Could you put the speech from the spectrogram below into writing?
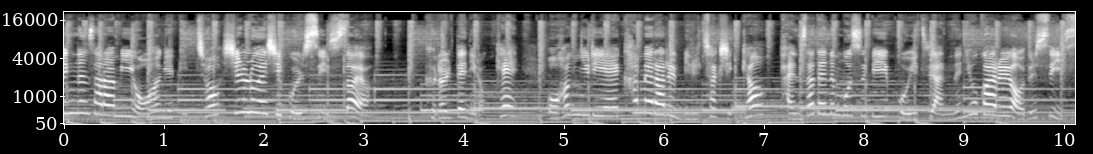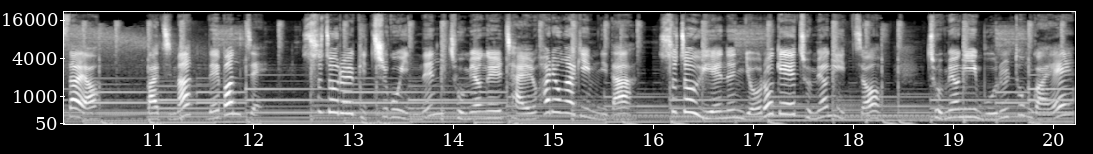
찍는 사람이 어항에 비쳐 실루엣이 보일 수 있어요. 그럴 땐 이렇게 어항 유리에 카메라를 밀착시켜 반사되는 모습이 보이지 않는 효과를 얻을 수 있어요. 마지막 네 번째. 수조를 비추고 있는 조명을 잘 활용하기입니다. 수조 위에는 여러 개의 조명이 있죠. 조명이 물을 통과해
